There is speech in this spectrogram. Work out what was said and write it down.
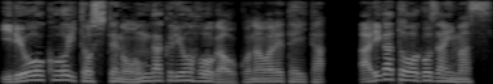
医療行為としての音楽療法が行われていた。ありがとうございます。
